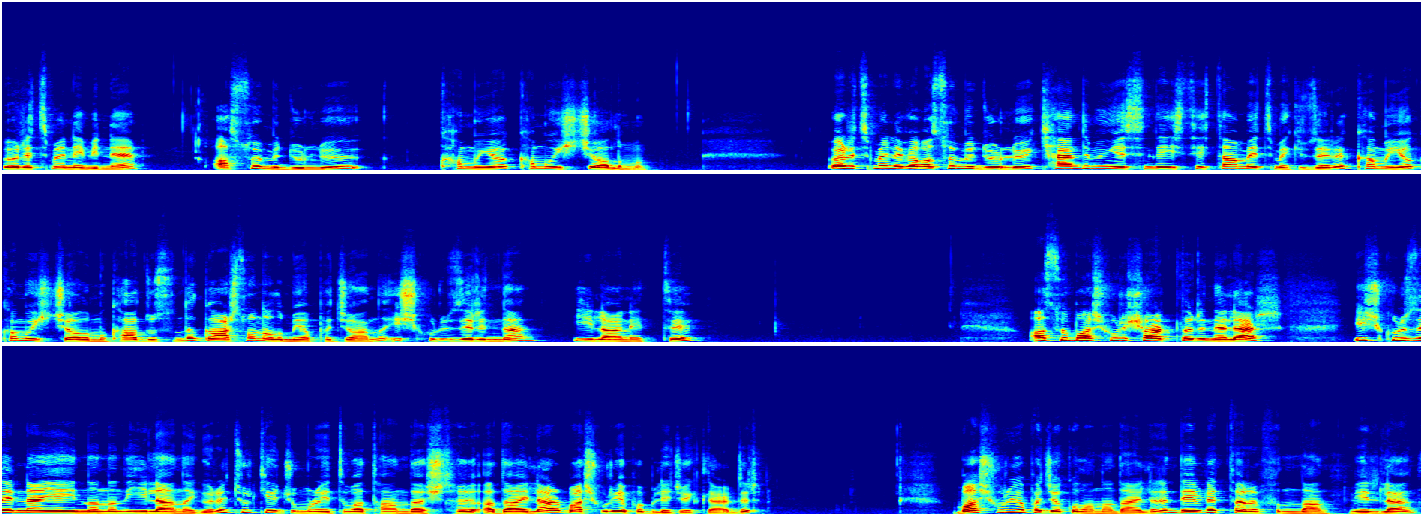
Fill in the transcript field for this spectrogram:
Öğretmen evine, ASO müdürlüğü, kamuya kamu işçi alımı. Öğretmen evi ASO müdürlüğü kendi bünyesinde istihdam etmek üzere kamuya kamu işçi alımı kadrosunda garson alımı yapacağını İşkur üzerinden ilan etti. ASO başvuru şartları neler? İşkur üzerinden yayınlanan ilana göre Türkiye Cumhuriyeti vatandaşlığı adaylar başvuru yapabileceklerdir. Başvuru yapacak olan adayların devlet tarafından verilen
